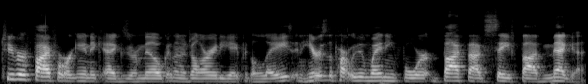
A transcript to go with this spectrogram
Two for five for organic eggs or milk, and then $1.88 for the Lay's. And here's the part we've been waiting for: buy five, save five mega.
